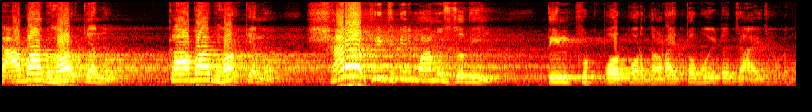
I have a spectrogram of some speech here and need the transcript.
কাবা ঘর কেন? কাবা ঘর কেন? সারা পৃথিবীর মানুষ যদি তিন ফুট পর পর দাঁড়ায় তবু এটা জায়জ হবে না।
